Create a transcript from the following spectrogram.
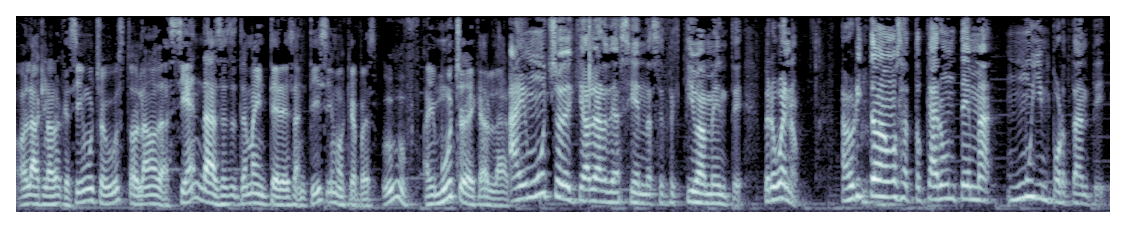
Hola, claro que sí, mucho gusto hablando de haciendas, ese tema interesantísimo que pues, uff, hay mucho de qué hablar. Hay mucho de qué hablar de haciendas, efectivamente. Pero bueno, ahorita vamos a tocar un tema muy importante.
